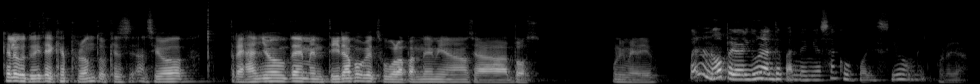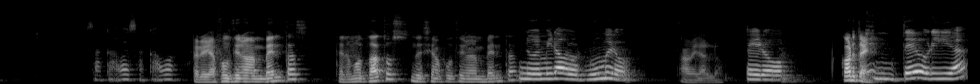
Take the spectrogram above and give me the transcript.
¿Qué es lo que tú dices? Que es pronto. Es que han sido tres años de mentira porque estuvo la pandemia, o sea, dos. Uno y medio. Bueno, no, pero él durante pandemia sacó colección. ¿eh? Bueno, ya. Sacaba, sacaba. ¿Pero ya ha funcionado en ventas? ¿Tenemos datos de si han funcionado en ventas? No he mirado los números, A mirarlo. pero ¡Corte! en teoría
